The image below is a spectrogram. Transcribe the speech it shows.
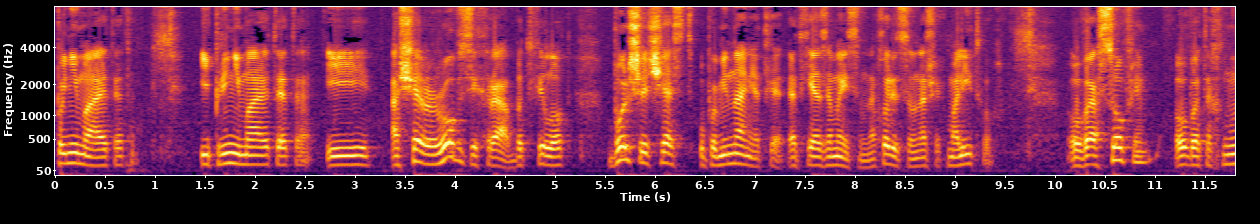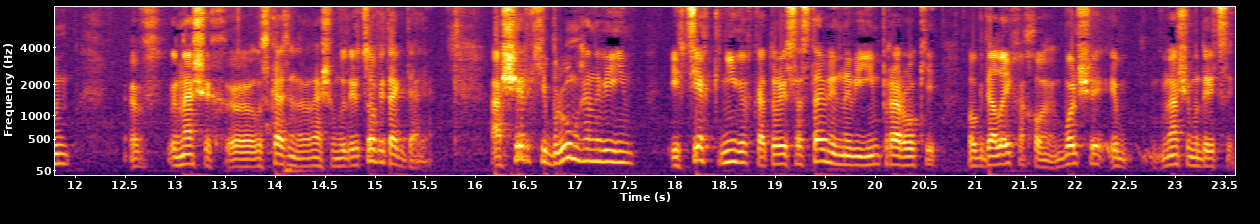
понимает это и принимают это, и ашер ров зихра батфилот, большая часть упоминания от Хиазамейсим находится в наших молитвах, о Васофрим, о Батахнун – наших э, высказываний наших мудрецов и так далее. Ашер Хибрум Ганавиим и в тех книгах, которые составили Навиим, пророки, Огдалей Хахоми, больше наши мудрецы.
